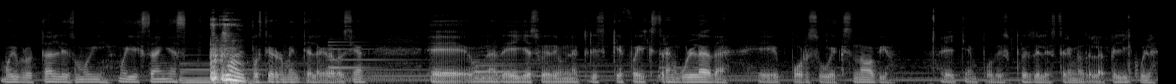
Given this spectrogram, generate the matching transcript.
muy brutales, muy, muy extrañas posteriormente a la grabación. Eh, una de ellas fue de una actriz que fue estrangulada eh, por su exnovio eh, tiempo después del estreno de la película.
